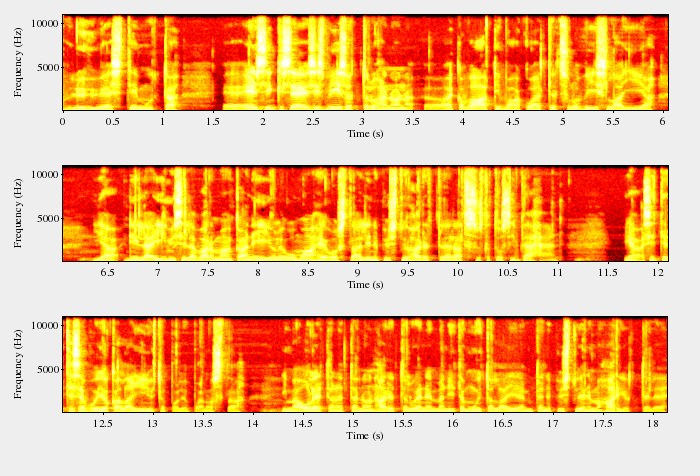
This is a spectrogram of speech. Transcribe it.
lyhyesti, mutta e, ensinkin se, siis viisotteluhan on aika vaativaa, kun ajattelee, että sulla on viisi lajia, ja niillä ihmisillä varmaankaan ei ole omaa hevosta, eli ne pystyy harjoittelemaan ratsastusta tosi vähän ja sitten, että se voi joka lajiin yhtä paljon panostaa. Niin mä oletan, että ne on harjoittellut enemmän niitä muita lajeja, mitä ne pystyy enemmän harjoittelemaan.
